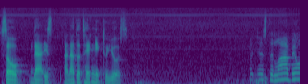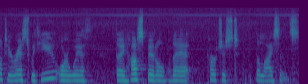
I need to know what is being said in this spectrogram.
so that is another technique to use. But does the liability rest with you or with the hospital that purchased the license?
